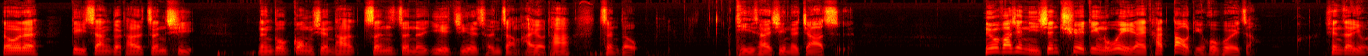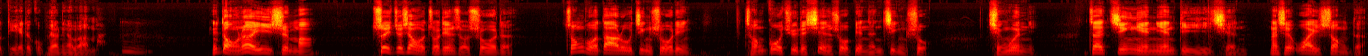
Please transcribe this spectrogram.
对不对？第三个，它的争气能够贡献它真正的业绩的成长，还有它整个题材性的加持。你会发现，你先确定了未来它到底会不会涨。现在有跌的股票，你要不要买？嗯，你懂那个意思吗？所以就像我昨天所说的，中国大陆禁塑令从过去的限塑变成禁塑，请问你在今年年底以前，那些外送的。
